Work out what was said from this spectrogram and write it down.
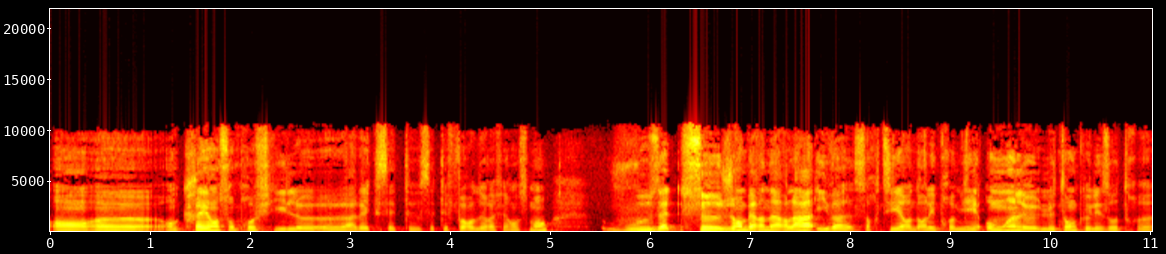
en, euh, en créant son profil avec cette, cet effort de référencement, vous, ce Jean Bernard là, il va sortir dans les premiers, au moins le, temps que les autres euh,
